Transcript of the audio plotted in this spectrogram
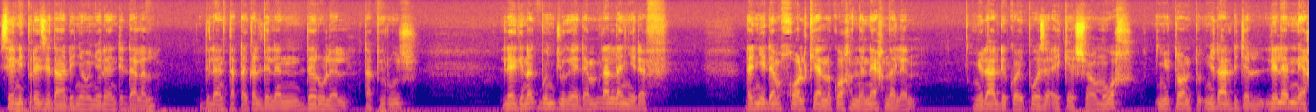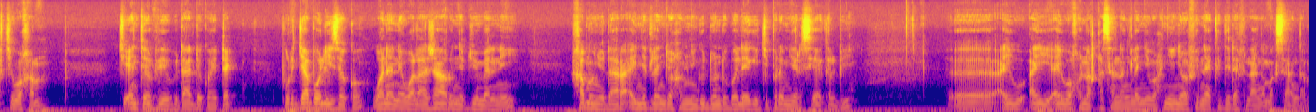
seeni président di ñëw ñu leen di dalal di leen tatagal di leen dérouleel tapis rouge léegi nag bu ñu jógee dem lan la ñuy def dañuy dem xool kenn koo xam ne neex na leen ñu daal di koy poser ay question mu wax ñu tontu ñu daal di jël li leen neex ci waxam ci interview bi daal di koy teg pour diaboliser ko wane ne wala genre nit yu mel nii xamuñu dara ay nit lañ joo xam ñu ngi dund ba léegi ci premier siècle bi euh, ay ay ay waxu naqasa nag la ñuy wax ñi ñoo fi nekk di def nangam ak sàngam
